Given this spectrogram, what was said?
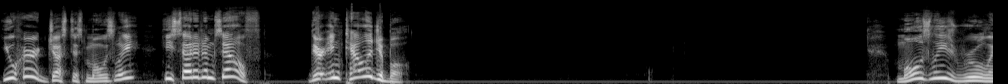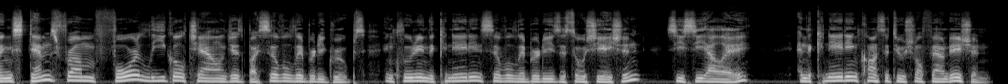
You heard Justice Mosley. He said it himself. They're intelligible. Mosley's ruling stems from four legal challenges by civil liberty groups, including the Canadian Civil Liberties Association, CCLA, and the Canadian Constitutional Foundation.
